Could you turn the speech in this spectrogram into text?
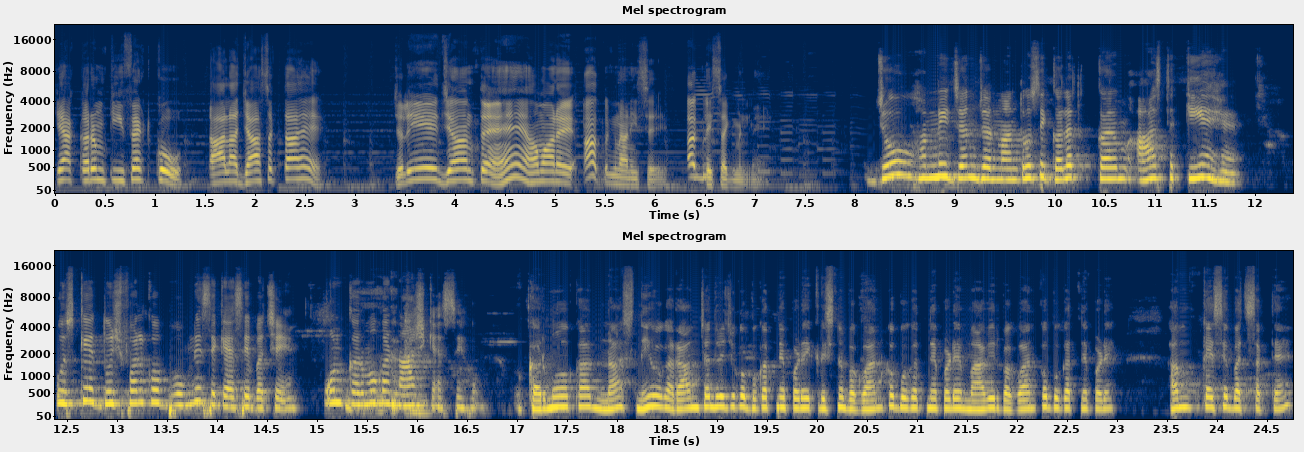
क्या कर्म की इफ़ेक्ट को टाला जा सकता है? चलिए जानते हैं हमारे आत्मज्ञानी से अगले सेगमेंट में। जो हमने जन्म जन्मांतरों से गलत कर्म आज तक किए हैं, उसके दुष्फल को भोगने से कैसे बचें? उन कर्मों का नाश कैसे हो? कर्मों का नाश नहीं होगा। रामचंद्र जी को भुगतने पड़े, कृष्ण भगवान को भुगतने पड़े, महावीर भगवान को भुगतने पड़े। हम कैसे बच सकते हैं?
